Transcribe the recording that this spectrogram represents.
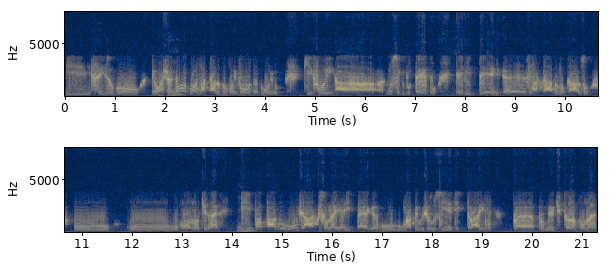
e fez o gol. Eu acho até uma boa sacada do Voivoda, do que foi a, no segundo tempo, ele ter é, sacado, no caso, o, o, o Ronald, né? Uhum. E botado o Jackson, né? E aí pega o, o Matheus Justo e ele traz para o meio de campo, né?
